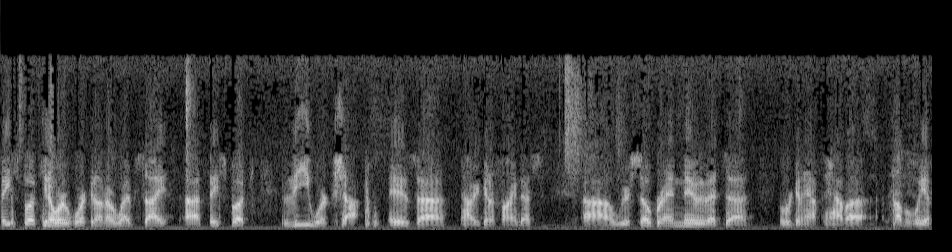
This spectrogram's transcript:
Facebook. You know, we're working on our website. Uh, Facebook, The Workshop is uh, how you're going to find us. Uh, we're so brand new that uh, we're going to have to have a probably a,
